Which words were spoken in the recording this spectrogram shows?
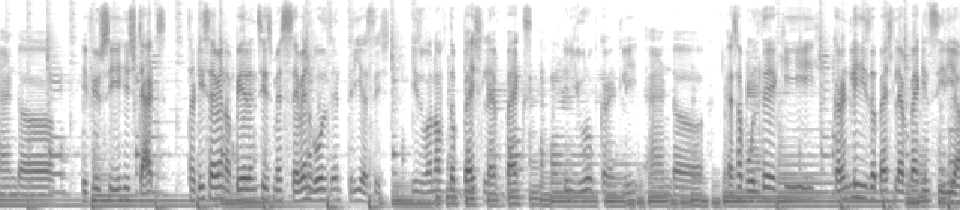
And if you see he stats 37 appearances में 7 goals and 3 assist is one of the best left backs in Europe currently and ऐसा बोलते हैं कि currently he is the best left back in Serie A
